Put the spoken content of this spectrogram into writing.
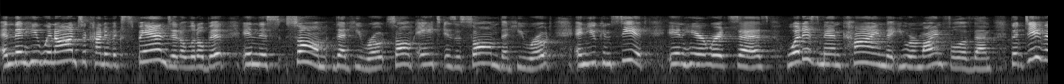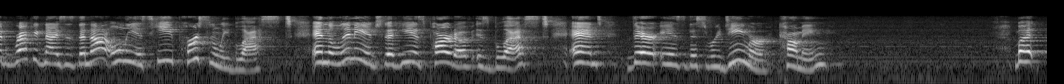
and then he went on to kind of expand it a little bit in this psalm that he wrote. Psalm 8 is a psalm that he wrote, and you can see it in here where it says, What is mankind that you are mindful of them? That David recognizes that not only is he personally blessed, and the lineage that he is part of is blessed, and there is this Redeemer coming, but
